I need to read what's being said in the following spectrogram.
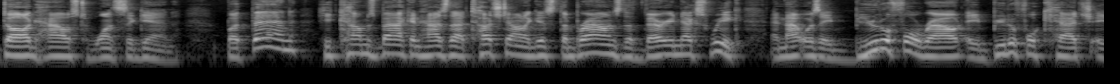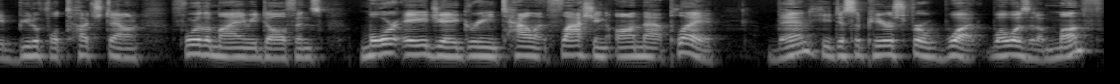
doghoused once again. But then he comes back and has that touchdown against the Browns the very next week. And that was a beautiful route, a beautiful catch, a beautiful touchdown for the Miami Dolphins. More AJ Green talent flashing on that play. Then he disappears for what? What was it, a month?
